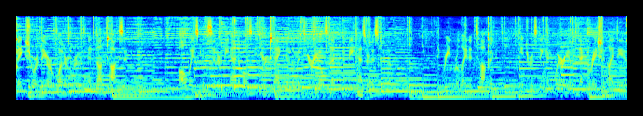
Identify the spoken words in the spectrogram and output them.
Make sure they are waterproof and non-toxic. Always consider the animals in your tank and the materials that could be hazardous to them. Read related topic, interesting aquarium decoration ideas.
